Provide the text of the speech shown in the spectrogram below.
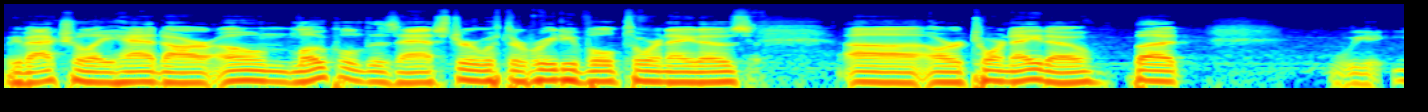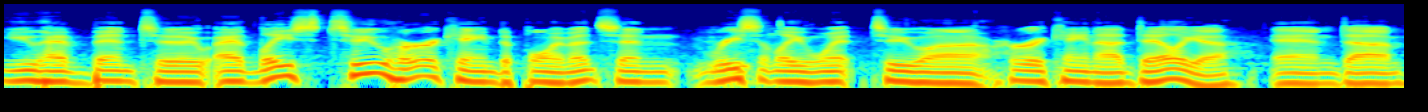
We've actually had our own local disaster with the Readyville tornadoes uh, or tornado, but we, you have been to at least two hurricane deployments and recently went to uh, Hurricane Idalia. And um,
